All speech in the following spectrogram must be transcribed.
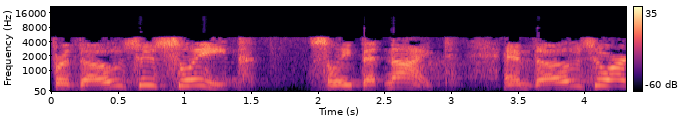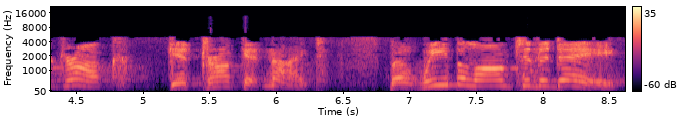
For those who sleep, sleep at night and those who are drunk get drunk at night. But we belong to the day.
